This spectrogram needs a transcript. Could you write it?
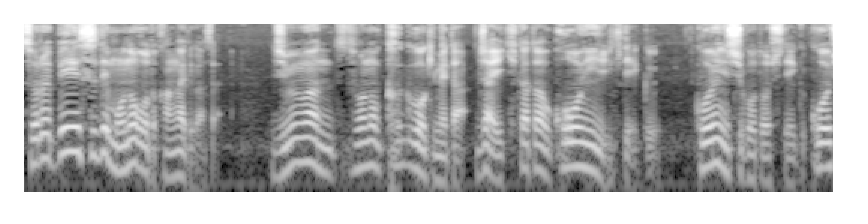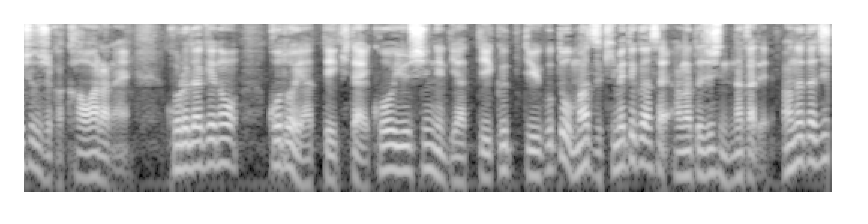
それベースで物事考えてください。自分はその覚悟を決めた。じゃあ生き方をこうに生きていく。こういうふうに仕事をしていく。こういう人としか変わらない。これだけのことをやっていきたい。こういう信念でやっていくっていうことをまず決めてください。あなた自身の中で。あなた自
